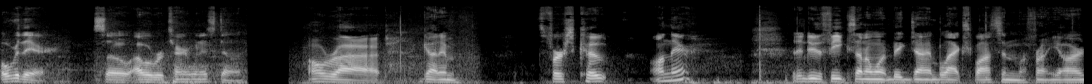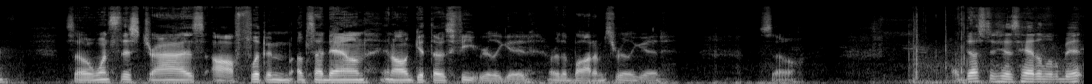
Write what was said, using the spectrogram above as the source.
Over there. So I will return when it's done. Alright, got him his first coat on there. I didn't do the feet because I don't want big giant black spots in my front yard. So once this dries, I'll flip him upside down and I'll get those feet really good, or the bottoms really good. So I dusted his head a little bit.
